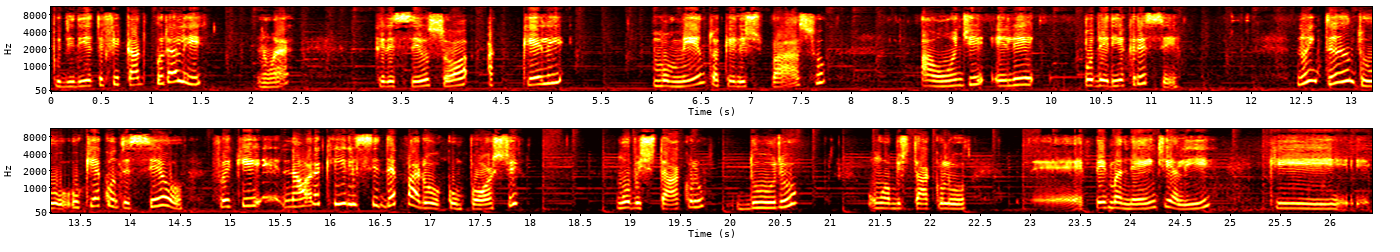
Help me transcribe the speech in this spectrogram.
Poderia ter ficado por ali, não é? Cresceu só aquele momento, aquele espaço aonde ele poderia crescer. No entanto, o que aconteceu foi que na hora que ele se deparou com o poste, um obstáculo duro um obstáculo é, permanente ali que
